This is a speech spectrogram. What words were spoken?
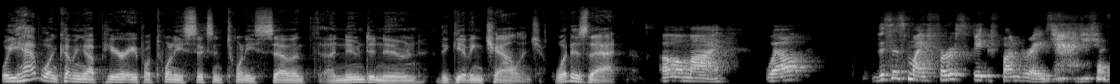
Well, you have one coming up here, April 26th and 27th, uh, noon to noon, the Giving Challenge. What is that? Oh, my. Well, this is my first big fundraiser because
